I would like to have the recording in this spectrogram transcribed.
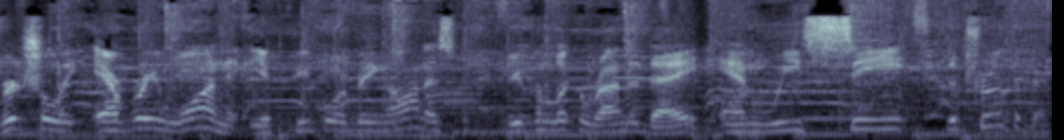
virtually everyone, if people are being honest, you can look around today and we see the truth of it.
